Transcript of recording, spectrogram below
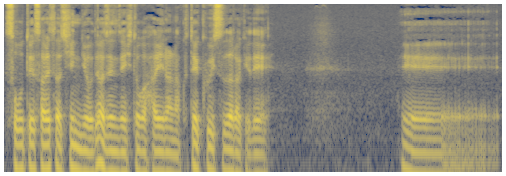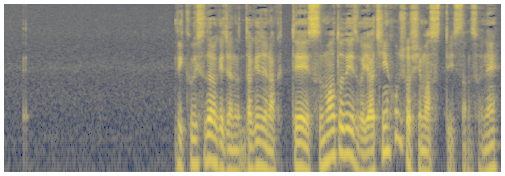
想定されてた賃料では全然人が入らなくて空室だらけで、えー、で空室だらけじゃだけじゃなくてスマートデイズが家賃保証しますって言ってたんですよね。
